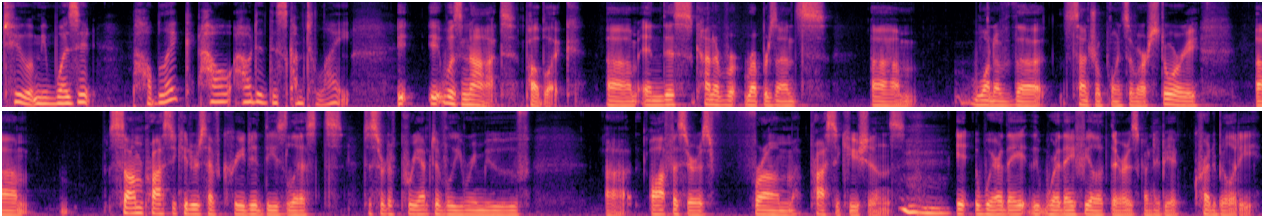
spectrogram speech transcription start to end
too i mean was it public? How how did this come to light? It, it was not public. Um, and this kind of re- represents um, one of the central points of our story um, some prosecutors have created these lists to sort of preemptively remove uh, officers from prosecutions mm-hmm. it, where they where they feel that there is going to be a credibility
